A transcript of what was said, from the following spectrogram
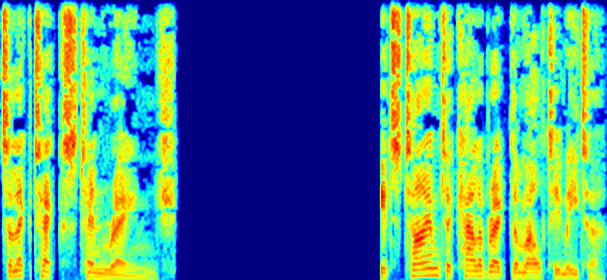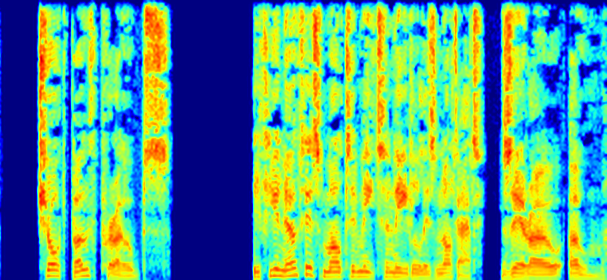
Select X10 range. It's time to calibrate the multimeter. Short both probes. If you notice multimeter needle is not at 0 ohm.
